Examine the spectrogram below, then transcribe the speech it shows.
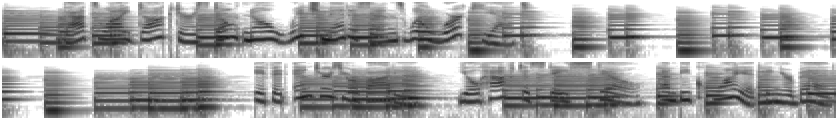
That's why doctors don't know which medicines will work yet. If it enters your body, you'll have to stay still and be quiet in your bed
